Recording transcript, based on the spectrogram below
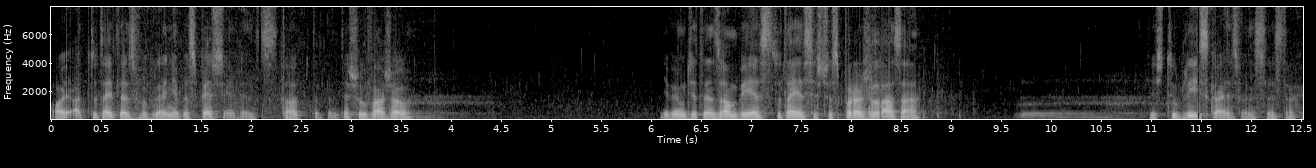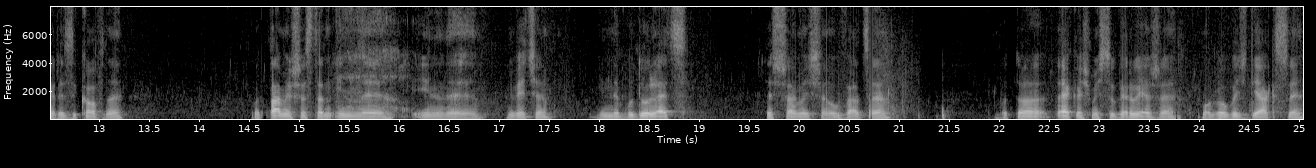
Oj, a tutaj to jest w ogóle niebezpiecznie, więc to, to bym też uważał. Nie wiem gdzie ten zombie jest. Tutaj jest jeszcze sporo żelaza. Gdzieś tu blisko jest, więc to jest trochę ryzykowne. Bo tam już jest ten inny, inny, wiecie, inny budulec. Też trzeba mieć na uwadze. Bo to, to jakoś mi sugeruje, że mogą być diaksy.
